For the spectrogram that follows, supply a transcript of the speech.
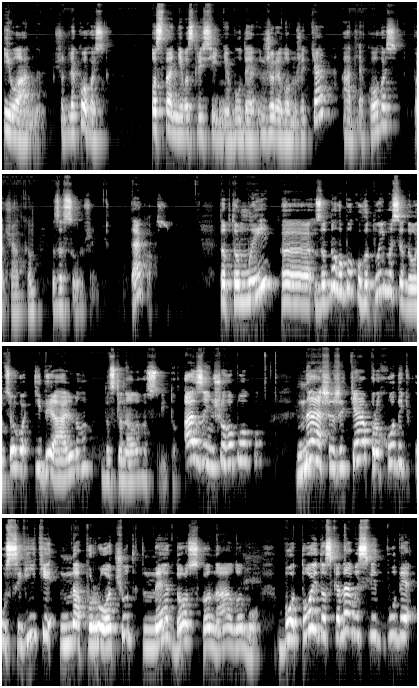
Іоанна, що для когось останнє Воскресіння буде джерелом життя, а для когось початком засудження. Так ось. Тобто ми е, з одного боку готуємося до цього ідеального досконалого світу, а з іншого боку, наше життя проходить у світі напрочуд недосконалому. Бо той досконалий світ буде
